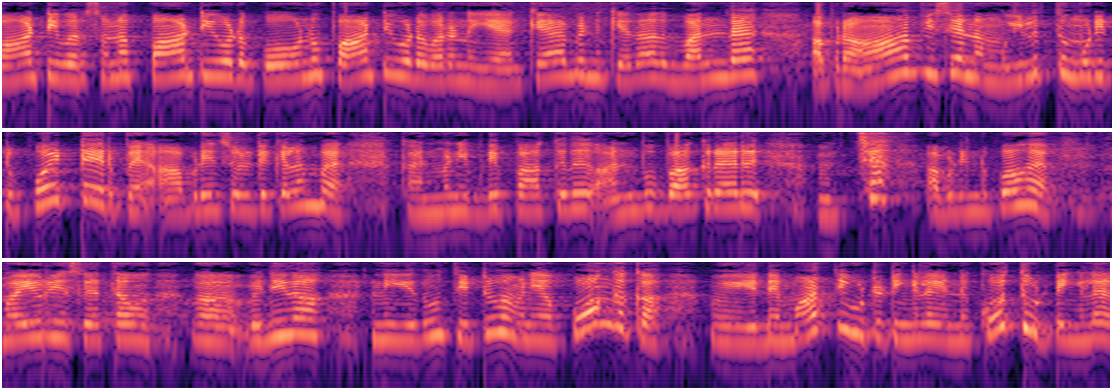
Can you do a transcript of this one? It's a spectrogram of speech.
பாட்டி வர சொன்னால் பாட்டியோட போகணும் பாட்டியோட வரணும். என் கேபினுக்கு ஏதாவது வந்த அப்புறம் ஆஃபீஸே நம்ம இழுத்து மூடிட்டு போயிட்டே இருப்பேன் அப்படின்னு சொல்லிட்டு கிளம்ப. கண்மணி இப்படி பார்க்குது அன்பு பார்க்குறாரு ச்சே அப்படின்னு போக. மயூரியும் சேர்த்தாவும் வெண்ணிலா நீ எதுவும் திட்டு வாங்கினியா? போங்கக்கா. என்னை மாற்றி விட்டுட்டீங்களே என்னை கோத்து விட்டீங்களே.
